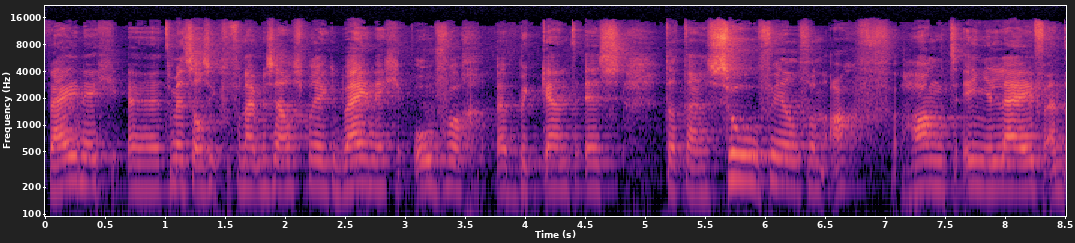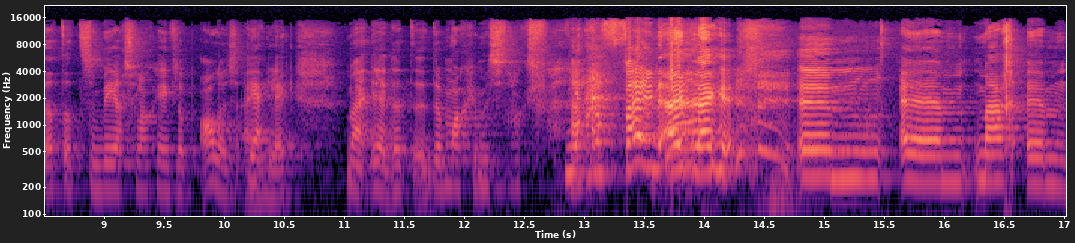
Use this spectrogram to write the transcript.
weinig, eh, tenminste als ik vanuit mezelf spreek, weinig over bekend is dat daar zoveel van afhangt in je lijf en dat dat zijn weerslag heeft op alles eigenlijk. Maar ja, dat, dat mag je me straks Ja. fijn uitleggen. Ehm, ehm, maar ehm,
